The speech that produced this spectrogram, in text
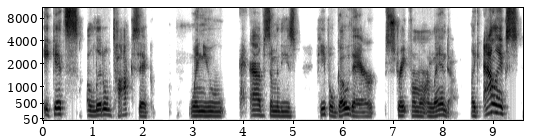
it gets a little toxic when you have some of these people go there straight from orlando. Like alex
